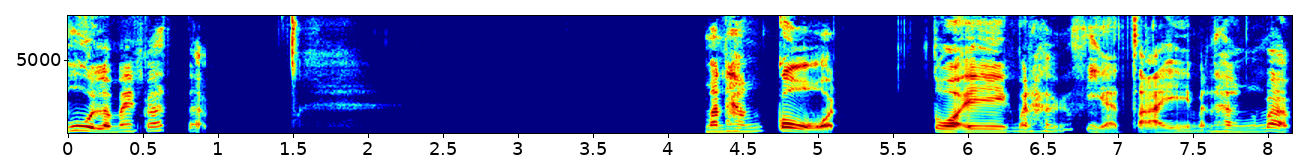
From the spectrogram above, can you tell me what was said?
พูดแล้วแม่ก็แบบ มันทั้งโกรธ ตัวเองมันทั้งเสียใจมันทั้งแบบ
